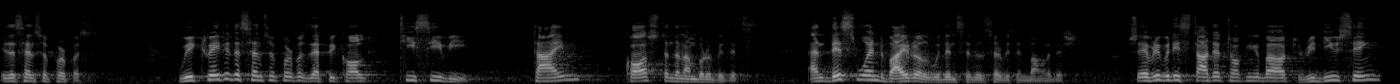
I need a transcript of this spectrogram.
is a sense of purpose. We created a sense of purpose that we called TCV, time, cost, and the number of visits. And this went viral within civil service in Bangladesh. So everybody started talking about reducing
